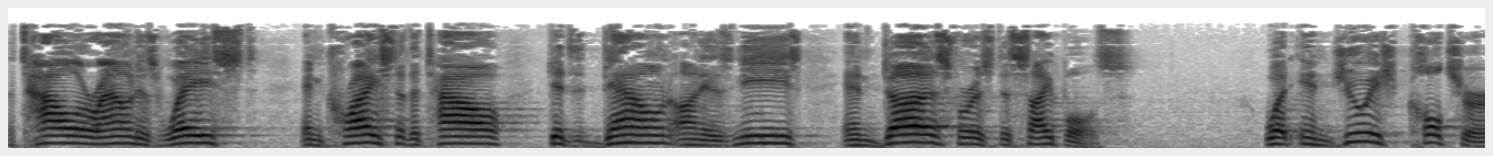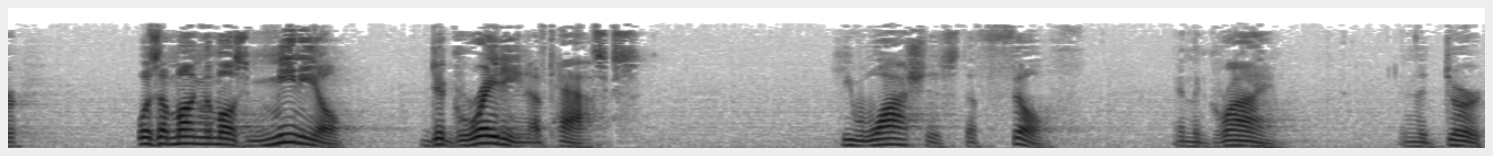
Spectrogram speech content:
a towel around his waist and Christ of the towel gets down on his knees and does for his disciples what in Jewish culture was among the most menial, degrading of tasks. He washes the filth and the grime and the dirt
